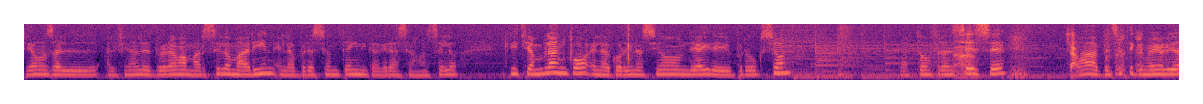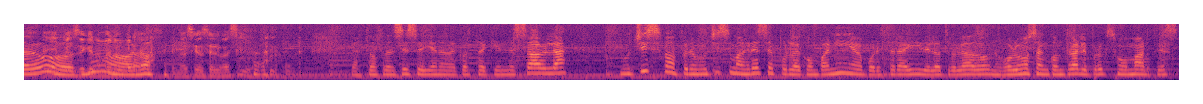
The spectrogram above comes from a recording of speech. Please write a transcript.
Llegamos al, al final del programa. Marcelo Marín en la operación técnica, gracias Marcelo. Cristian Blanco en la coordinación de aire y producción, Gastón ah. Francese. Ah, ah pensaste que me había olvidado de vos. Pensé que no, no, me nombraba, no. Que me hacías el vacío. Gastón Francese y Ana da Costa quien les habla. Muchísimas, pero muchísimas gracias por la compañía, por estar ahí del otro lado. Nos volvemos a encontrar el próximo martes.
